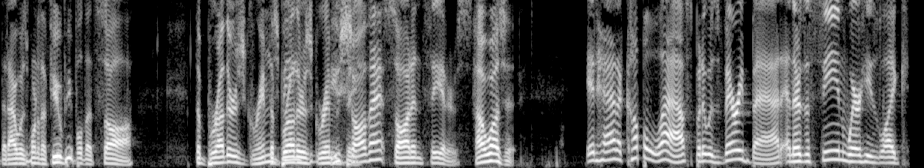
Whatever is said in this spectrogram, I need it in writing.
that I was one of the few people that saw. The Brothers Grimsby. The Brothers Grimsby. You saw that? Saw it in theaters. How was it? It had a couple laughs, but it was very bad. And there's a scene where he's like,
